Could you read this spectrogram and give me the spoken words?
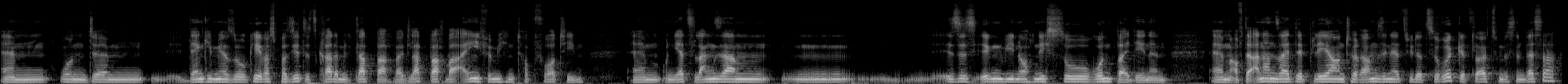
Ähm, und ähm, denke mir so, okay, was passiert jetzt gerade mit Gladbach? Weil Gladbach war eigentlich für mich ein Top-4-Team. Ähm, und jetzt langsam mh, mm, ist es irgendwie noch nicht so rund bei denen. Ähm, auf der anderen Seite, Player und Thuram sind jetzt wieder zurück, jetzt läuft es ein bisschen besser.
